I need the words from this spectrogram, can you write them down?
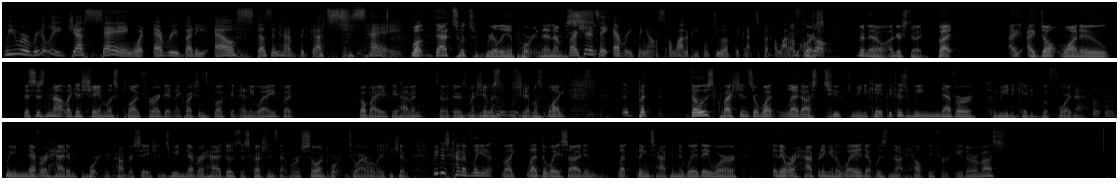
we were really just saying what everybody else doesn't have the guts to say Well, that's what's really important, and I'm. or I shouldn't say everything else. A lot of people do have the guts, but a lot of, Of people course. don't. No, no, no, understood. But I, I don't want to. This is not like a shameless plug for our date night questions book in any way, but go buy it if you haven't. So there's my shameless shameless plug. Uh, But those questions are what led us to communicate because we never communicated before that. We never had important conversations. We never had those discussions that were so important to our relationship. We just kind of like, you know, like led the wayside and let things happen the way they were, and they were happening in a way that was not healthy for either of us.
